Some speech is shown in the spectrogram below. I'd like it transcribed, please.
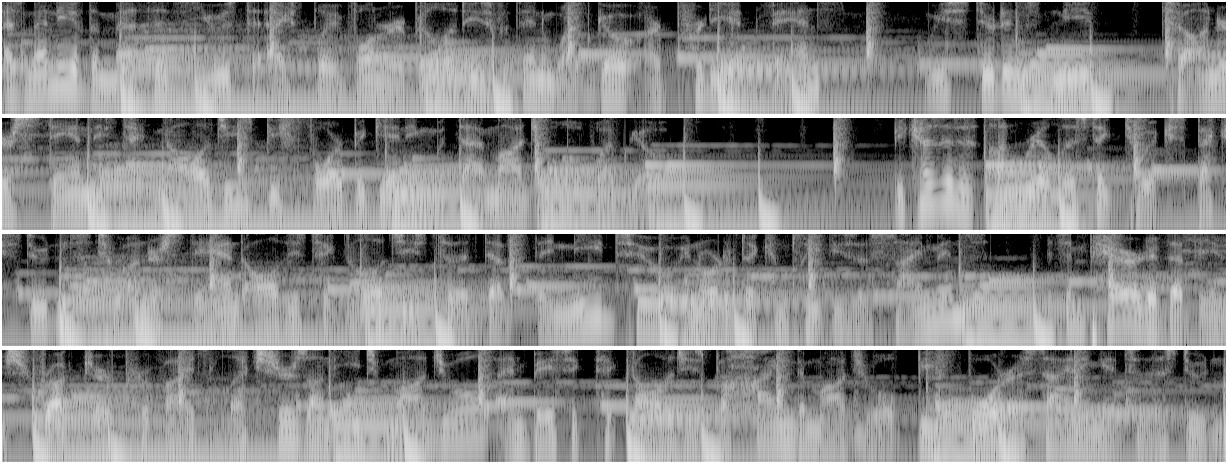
As many of the methods used to exploit vulnerabilities within WebGoat are pretty advanced, we students need to understand these technologies before beginning with that module of WebGoat. Because it is unrealistic to expect students to understand all these technologies to the depth they need to in order to complete these assignments, it's imperative that the instructor provides lectures on each module and basic technologies behind the module before assigning it to the student.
